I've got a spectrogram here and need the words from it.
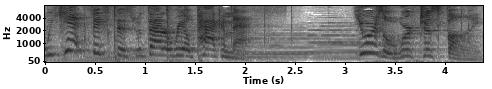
We can't fix this without a real pack-o-mat. Yours will work just fine.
